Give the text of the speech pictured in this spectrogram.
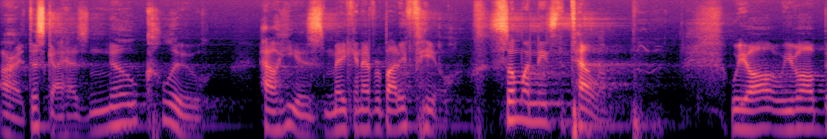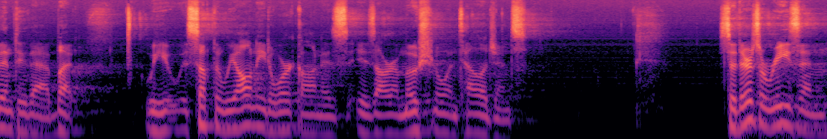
all right, this guy has no clue how he is making everybody feel. Someone needs to tell him. We all, we've all been through that, but we, something we all need to work on is, is our emotional intelligence. So there's a reason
